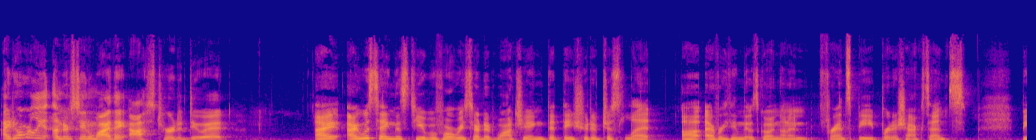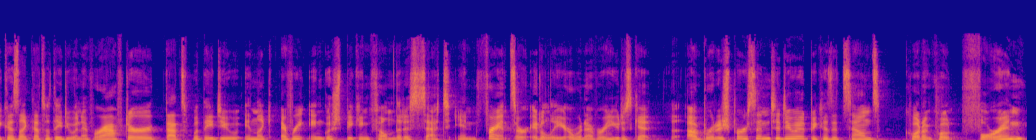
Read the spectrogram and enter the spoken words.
I don't really understand why they asked her to do it. I, I was saying this to you before we started watching that they should have just let uh, everything that was going on in France be British accents because like that's what they do in Ever After. That's what they do in like every English speaking film that is set in France or Italy or whatever. You just get a British person to do it because it sounds quote unquote foreign.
